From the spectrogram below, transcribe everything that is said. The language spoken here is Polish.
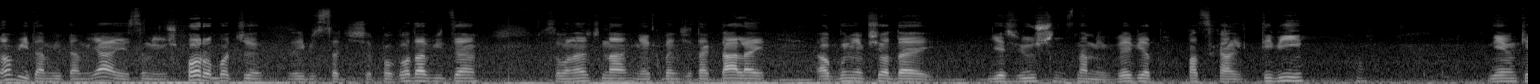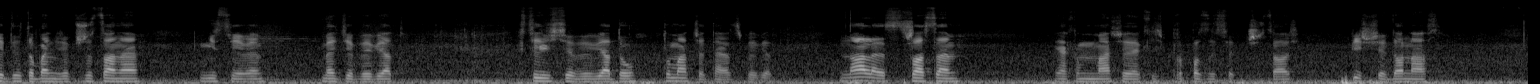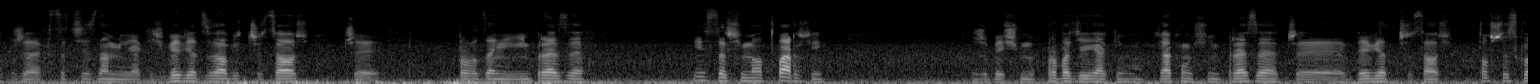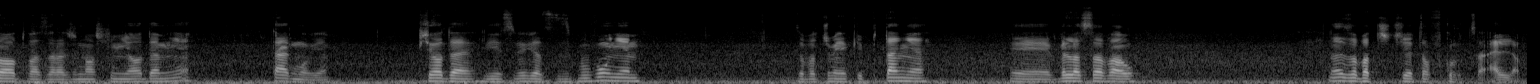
No witam, witam. Ja jestem już po robocie. Zajebista dzisiaj pogoda widzę. Słoneczna, niech będzie tak dalej. Ogólnie w środę jest już z nami wywiad Pascal TV. Nie wiem kiedy to będzie wrzucone. Nic nie wiem. Będzie wywiad. Chcieliście wywiadu, tłumaczę teraz wywiad. No ale z czasem, jak macie jakieś propozycje czy coś, piszcie do nas, że chcecie z nami jakiś wywiad zrobić czy coś, czy prowadzenie imprezy. Jesteśmy otwarci, żebyśmy prowadzili jakim, jakąś imprezę, czy wywiad, czy coś. To wszystko od Was w zależności, nie ode mnie. Tak mówię. W środę jest wywiad z Wuwuniem. Zobaczymy jakie pytanie yy, wylosował. No i zobaczycie to wkrótce. Elo.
